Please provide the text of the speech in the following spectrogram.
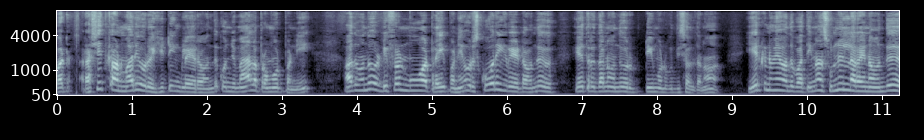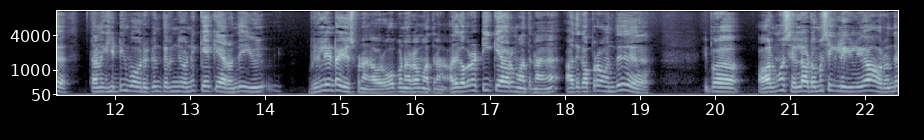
பட் ரஷீத் கான் மாதிரி ஒரு ஹிட்டிங் பிளேயரை வந்து கொஞ்சம் மேலே ப்ரமோட் பண்ணி அது வந்து ஒரு டிஃப்ரெண்ட் மூவாக ட்ரை பண்ணி ஒரு ஸ்கோரிங் ரேட்டை வந்து ஏற்றுறது தானே வந்து ஒரு டீமோட புத்திசாலித்தனம். ஏற்கனவே வந்து பார்த்தீங்கன்னா சுனில் நரேனை வந்து தனக்கு ஹிட்டிங் பவர் இருக்குன்னு தெரிஞ்சவொடனே கேகேஆர் வந்து யூ ப்ரில்லியண்ட்டாக யூஸ் பண்ணாங்க. அவர் ஓப்பனராக மாற்றினாங்க அதுக்கப்புறம் டிகேஆரும் மாற்றினாங்க அதுக்கப்புறம் வந்து இப்போ ஆல்மோஸ்ட் எல்லா டொமஸ்டிக் லீக்லேயும் அவர் வந்து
